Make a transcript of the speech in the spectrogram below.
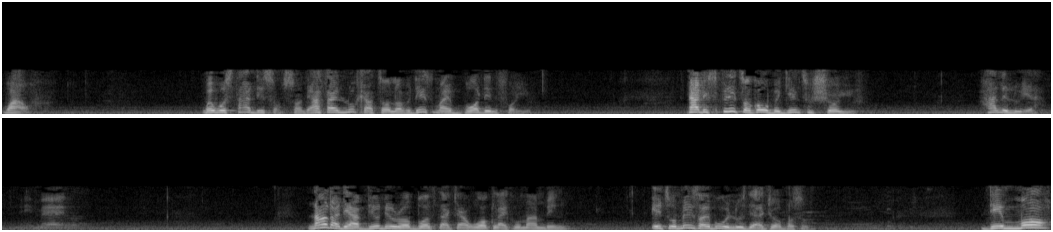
Wow. We will start this on Sunday. As I look at all of it, this is my burden for you. That the Spirit of God will begin to show you. Hallelujah. Amen. Now that they are building robots that can walk like human beings, it will mean some people will lose their job also. The more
